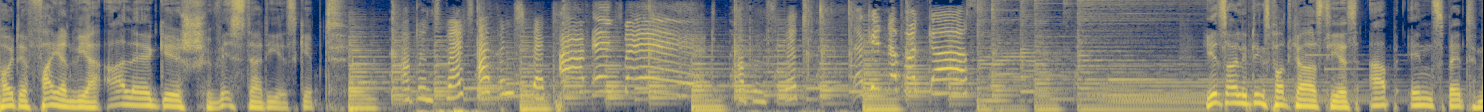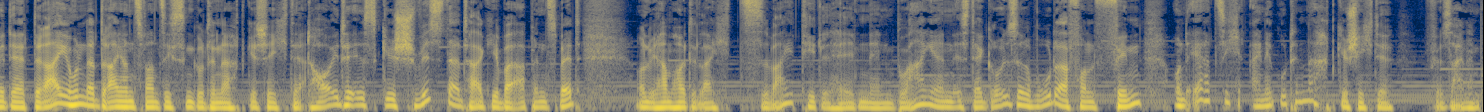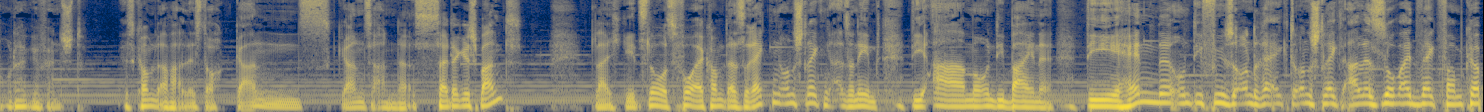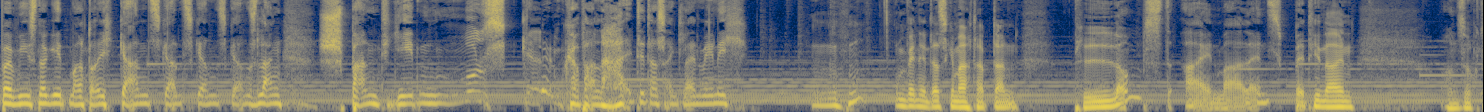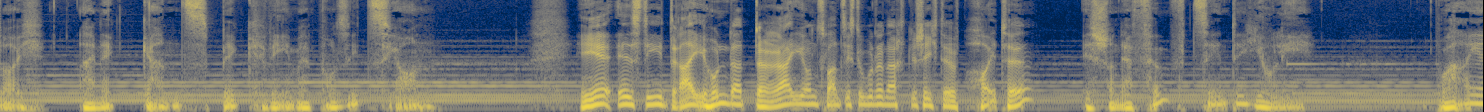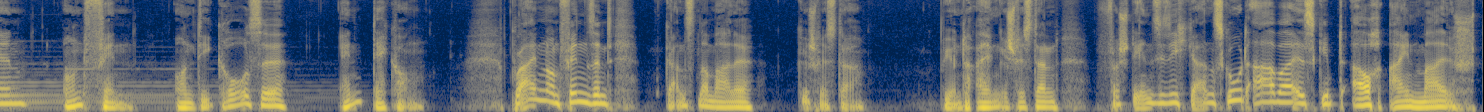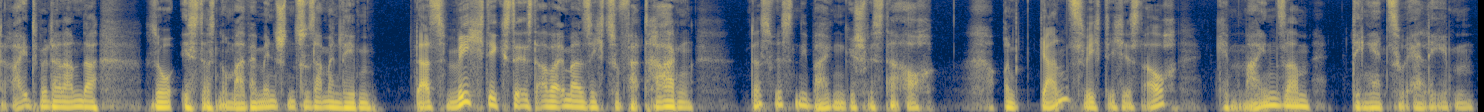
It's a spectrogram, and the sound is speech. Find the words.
Heute feiern wir alle Geschwister, die es gibt. Ab ins Bett, ab ins Bett, ab ins Bett, ab ins Bett. Der Kinderpodcast. Hier ist euer Lieblingspodcast. Hier ist Ab ins Bett mit der 323. Gute Nacht Geschichte. Heute ist Geschwistertag hier bei Ab ins Bett. Und wir haben heute gleich zwei Titelhelden, denn Brian ist der größere Bruder von Finn und er hat sich eine gute Nachtgeschichte für seinen Bruder gewünscht. Es kommt aber alles doch ganz, ganz anders. Seid ihr gespannt? Gleich geht's los. Vorher kommt das Recken und Strecken. Also nehmt die Arme und die Beine, die Hände und die Füße und reckt und streckt alles so weit weg vom Körper, wie es nur geht. Macht euch ganz, ganz, ganz, ganz lang. Spannt jeden Muskel im Körper an. Haltet das ein klein wenig. Mhm. Und wenn ihr das gemacht habt, dann plumpst einmal ins Bett hinein und sucht euch eine ganz bequeme Position. Hier ist die 323. Gute Nacht Geschichte. Heute ist schon der 15. Juli. Brian und Finn und die große Entdeckung. Brian und Finn sind ganz normale Geschwister. Wie unter allen Geschwistern verstehen sie sich ganz gut, aber es gibt auch einmal Streit miteinander. So ist das nun mal, wenn Menschen zusammenleben. Das Wichtigste ist aber immer, sich zu vertragen. Das wissen die beiden Geschwister auch. Und ganz wichtig ist auch, gemeinsam Dinge zu erleben.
